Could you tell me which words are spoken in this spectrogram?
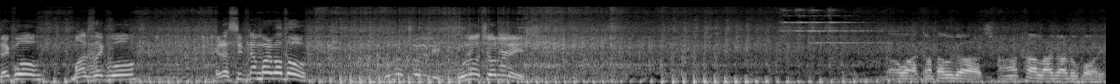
দেখব, মাছ দেখব। এটা সিট নাম্বার কত? উনচল্লিশ। উনচল্লিশ বাবা, কাঁঠাল গাছ, আঠা লাগানো হয়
